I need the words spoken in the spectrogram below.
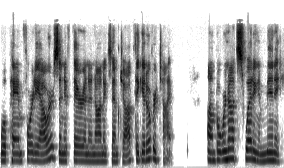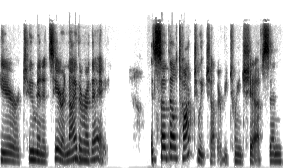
we'll pay them 40 hours and if they're in a non-exempt job they get overtime um, but we're not sweating a minute here or two minutes here and neither mm. are they so they'll talk to each other between shifts and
